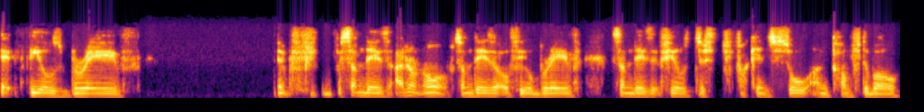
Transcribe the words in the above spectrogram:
it feels brave. It, some days I don't know. Some days it'll feel brave. Some days it feels just fucking so uncomfortable.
